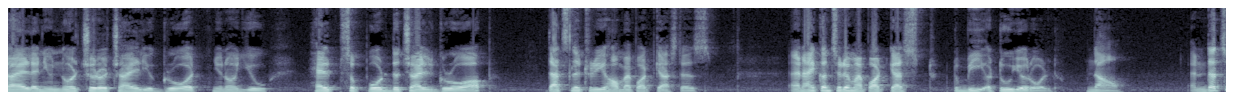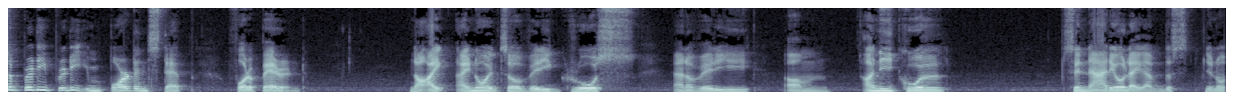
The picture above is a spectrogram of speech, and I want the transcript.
child and you nurture a child you grow it you know you help support the child grow up? That's literally how my podcast is. And i consider my podcast to be a 2 year old now. And that's a pretty pretty important step for a parent. Now i i know it's a very gross and a very um unequal scenario like i'm this you know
